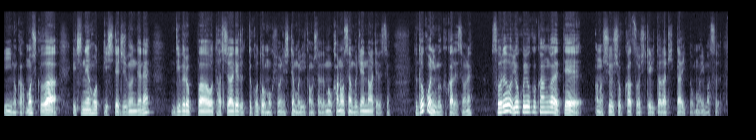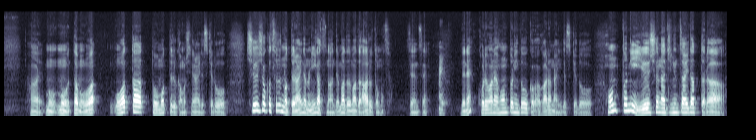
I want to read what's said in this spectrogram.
いいのかもしくは一年発起して自分でねディベロッパーを立ち上げるってことを目標にしてもいいかもしれないもう可能性は無限なわけですよ。でどこに向くかですよね。それをよくよく考えてあの就職活動していただきたいと思います。はい、もうもう多分終わったと思ってるかもしれないですけど就職するのって来年の2月なんでまだまだあると思うんですよ。全然。はい、でねこれはね本当にどうかわからないんですけど本当に優秀な人材だったら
